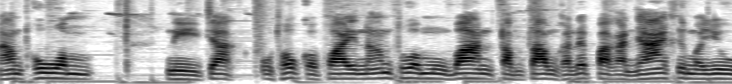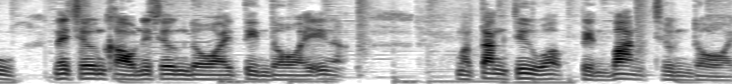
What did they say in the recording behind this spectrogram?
น้ำท่วมหนีจากอุทกภัยน้ำท่วมหมู่บ้านต่ำๆกันได้ปากันย้ายขึ้นมาอยู่ ในเชิงเขาในเชิงดอยตีนดอยนี่นะมาตั้งชื่อว่าเป็นบ้านเชิงดอย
